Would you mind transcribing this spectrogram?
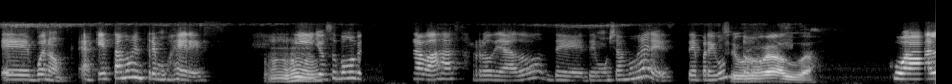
eh, bueno, aquí estamos entre mujeres y yo supongo que trabajas rodeado de, muchas mujeres. Te pregunto. No duda. ¿Cuál,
